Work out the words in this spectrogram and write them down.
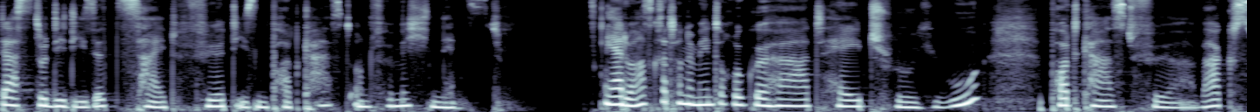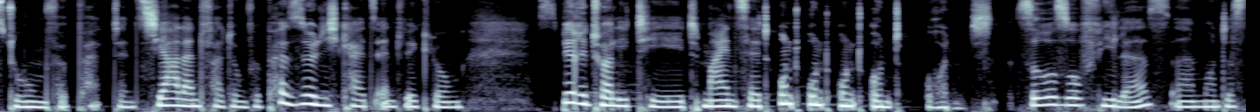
dass du dir diese Zeit für diesen Podcast und für mich nimmst. Ja, du hast gerade schon im Hintergrund gehört, Hey True You, Podcast für Wachstum, für Potenzialentfaltung, für Persönlichkeitsentwicklung, Spiritualität, Mindset und, und, und, und, und. So, so vieles. Ähm, und das,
